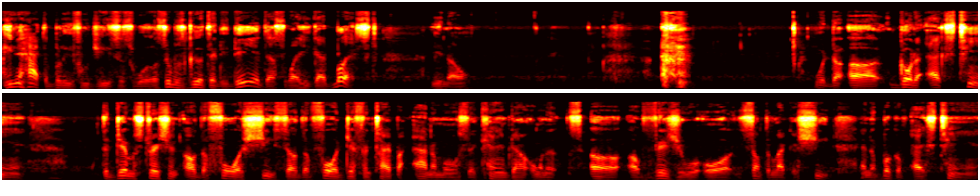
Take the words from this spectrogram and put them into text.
he didn't have to believe who Jesus was. It was good that he did. That's why he got blessed, you know. with the uh, go to Acts 10, the demonstration of the four sheets of the four different type of animals that came down on a, uh, a visual or something like a sheet in the book of Acts 10,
